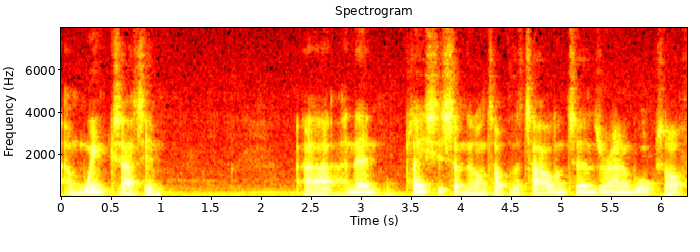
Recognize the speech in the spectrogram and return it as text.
and winks at him. Uh, and then places something on top of the towel and turns around and walks off.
